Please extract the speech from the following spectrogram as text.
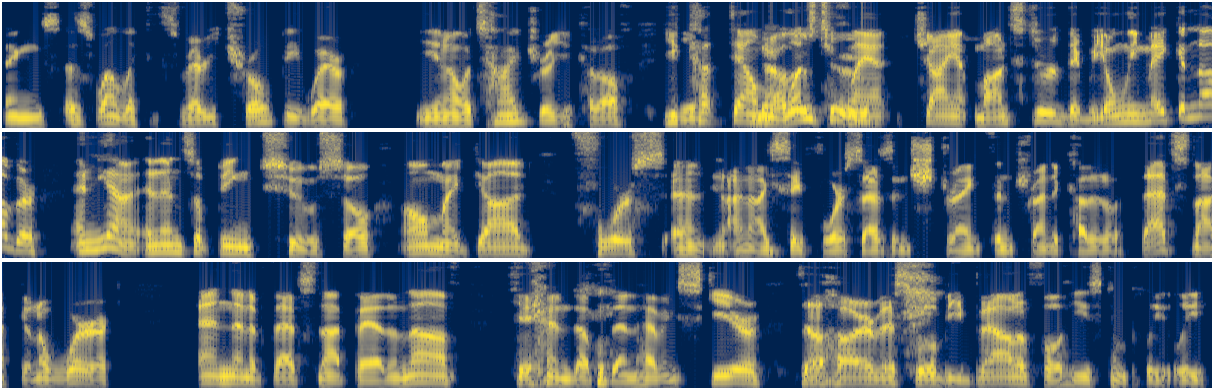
things as well. Like it's very tropey where, you know, it's Hydra. You cut off, you yeah. cut down now one plant giant monster, then we only make another. And yeah, it ends up being two. So, oh my God, force, and, and I say force as in strength and trying to cut it off. That's not going to work. And then if that's not bad enough, you end up then having Sskeer. The harvest will be bountiful. He's completely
